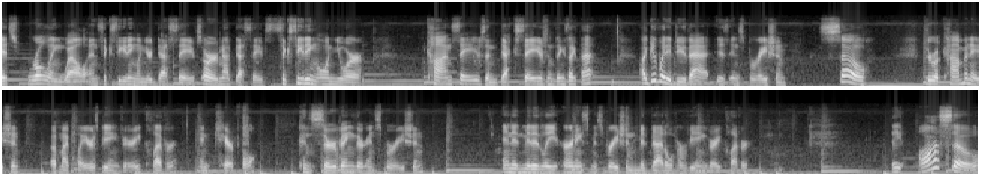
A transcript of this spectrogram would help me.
It's rolling well and succeeding on your death saves, or not death saves, succeeding on your con saves and dex saves and things like that. A good way to do that is inspiration. So, through a combination of my players being very clever and careful, conserving their inspiration, and admittedly earning some inspiration mid-battle for being very clever, they also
